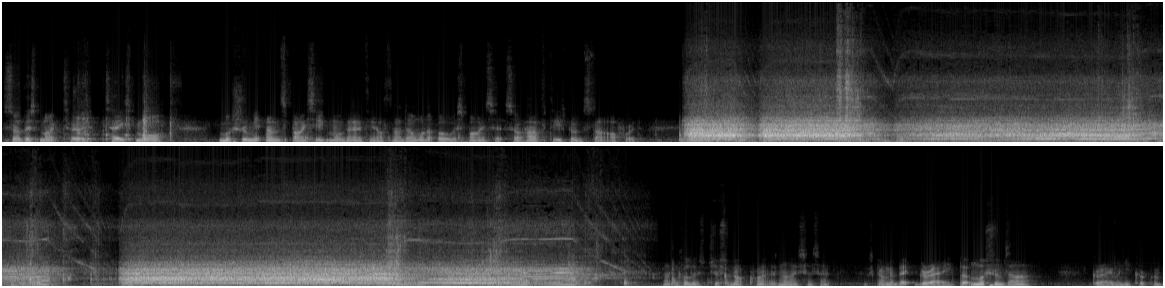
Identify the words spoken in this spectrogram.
So this might taste more mushroomy and spicy more than anything else. And I don't want to overspice it, so half a teaspoon to start off with. That colour's just not quite as nice, is it? It's gone a bit grey, but mushrooms are grey when you cook them.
